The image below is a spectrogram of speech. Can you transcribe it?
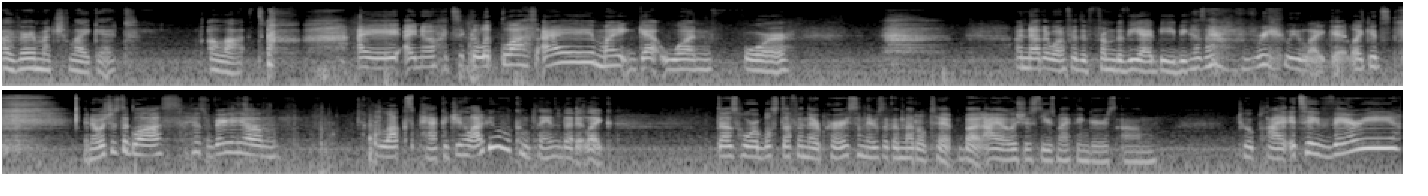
I very much like it a lot. I I know it's like a lip gloss. I might get one for another one for the from the VIB because I really like it. Like it's, I know it's just a gloss. It has very um luxe packaging. A lot of people complain that it like does horrible stuff in their purse and there's like a metal tip, but I always just use my fingers um to apply it. It's a very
